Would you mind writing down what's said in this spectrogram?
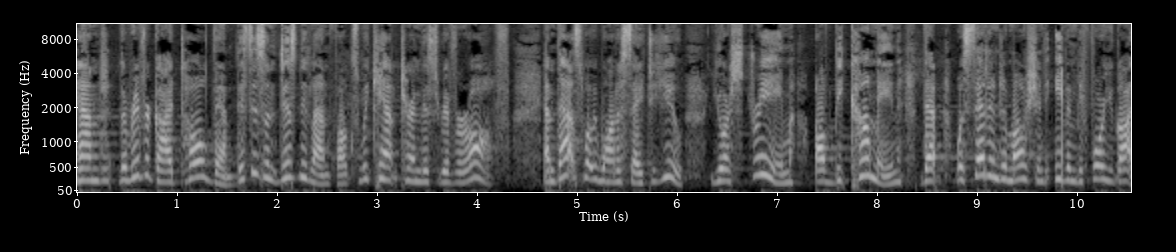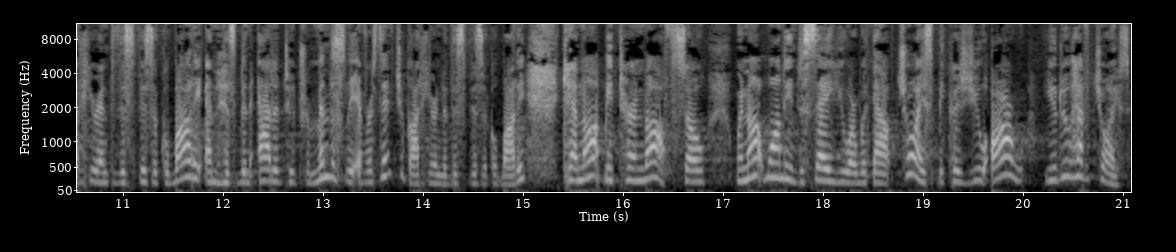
And the river guide told them, This isn't Disneyland, folks. We can't turn this river off. And that's what we want to say to you. Your stream of becoming that was set into motion even before you got here into this physical body and has been added to tremendously ever since you got here into this physical body cannot be turned off. So we're not wanting to say you are without choice because you are, you do have choice.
